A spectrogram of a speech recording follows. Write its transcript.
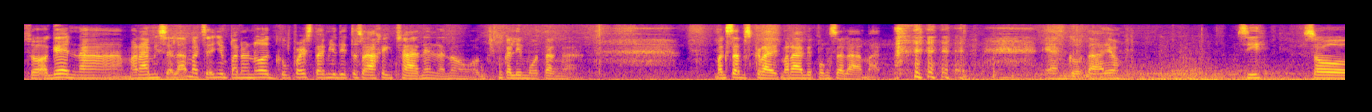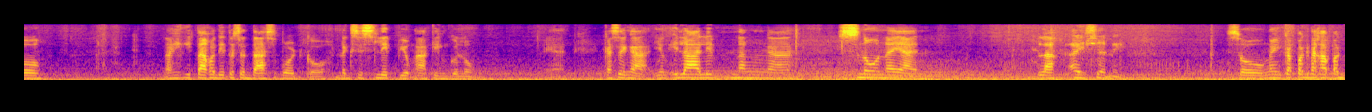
So again, na maraming salamat sa inyong panonood. Kung first time niyo dito sa aking channel, ano, huwag niyo kalimutang ah, mag-subscribe. Marami pong salamat. Ayan, go tayo. See? So, nakikita ko dito sa dashboard ko, nagsislip yung aking gulong. Ayan. Kasi nga, yung ilalim ng ah, snow na yan, black ice yan eh. So, ngayon kapag nakapag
